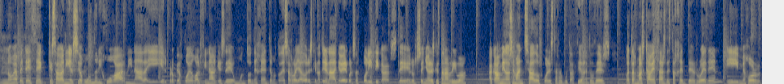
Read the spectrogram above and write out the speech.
no me apetece que salga ni el segundo, ni jugar, ni nada. Y, el propio juego al final, que es de un montón de gente, un montón de desarrolladores, que no tiene nada que ver con esas políticas de los señores que están arriba, acaban viéndose manchados por esta reputación. Entonces, cuantas más cabezas de esta gente rueden y mejor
